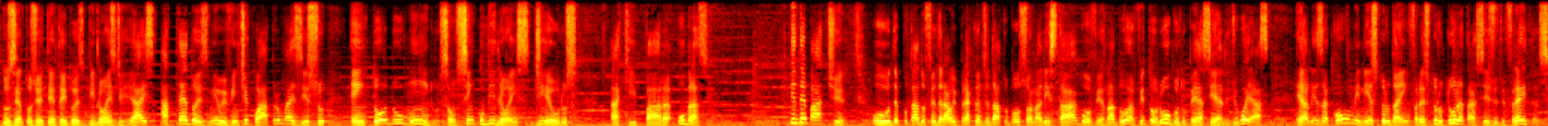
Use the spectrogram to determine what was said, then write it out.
282 bilhões de reais até 2024, mas isso em todo o mundo. São 5 bilhões de euros aqui para o Brasil. E debate o deputado federal e pré-candidato bolsonarista a governador, Vitor Hugo, do PSL de Goiás, realiza com o ministro da Infraestrutura, Tarcísio de Freitas,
